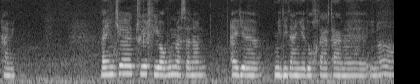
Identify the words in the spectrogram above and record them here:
همین. و اینکه توی خیابون مثلا اگه میدیدن یه دختر تنها اینا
